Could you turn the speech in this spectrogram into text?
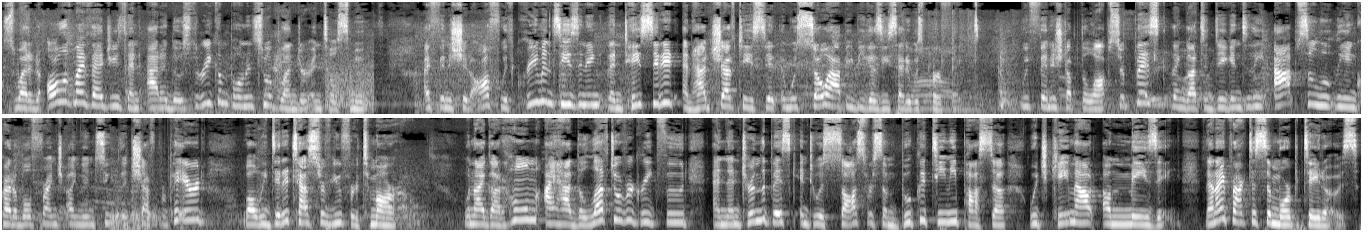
sweated all of my veggies, then added those three components to a blender until smooth. I finished it off with cream and seasoning, then tasted it and had Chef taste it and was so happy because he said it was perfect. We finished up the lobster bisque, then got to dig into the absolutely incredible French onion soup that Chef prepared while we did a test review for tomorrow. When I got home, I had the leftover Greek food and then turned the bisque into a sauce for some bucatini pasta, which came out amazing. Then I practiced some more potatoes.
